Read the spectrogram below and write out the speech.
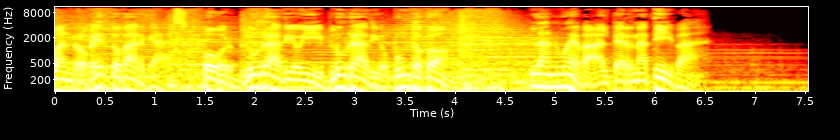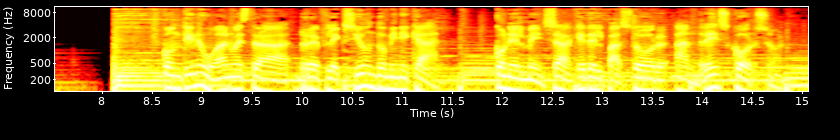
Juan Roberto Vargas por Blue Radio y bluradio.com. La nueva alternativa. Continúa nuestra reflexión dominical con el mensaje del pastor Andrés Corson.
